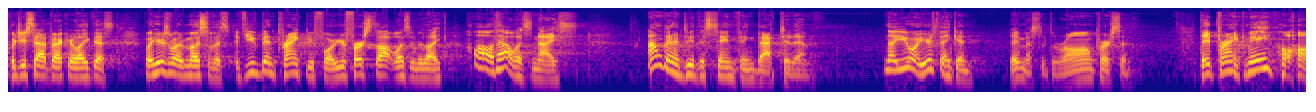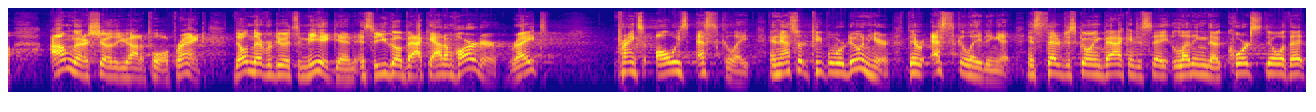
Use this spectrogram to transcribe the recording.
But you sat back here like this. Well, here's what most of us, if you've been pranked before, your first thought wasn't be like, oh, that was nice. I'm going to do the same thing back to them. No, you are. You're thinking, they messed with the wrong person. They pranked me. Oh, I'm going to show you how to pull a prank. They'll never do it to me again. And so you go back at them harder, right? Pranks always escalate. And that's what people were doing here. They were escalating it. Instead of just going back and just say, letting the courts deal with it,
